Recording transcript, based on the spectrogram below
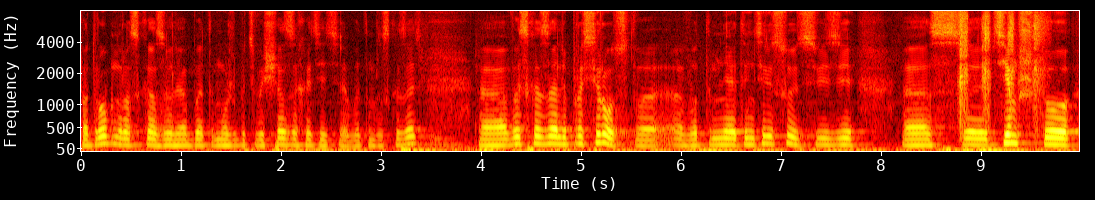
подробно рассказывали об этом, может быть, вы сейчас захотите об этом рассказать. Э, вы сказали про сиротство. Вот меня это интересует в связи с тем, что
